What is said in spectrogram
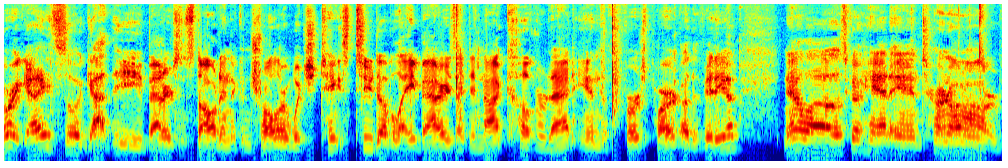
Alright guys, so I got the batteries installed in the controller, which takes two AA batteries. I did not cover that in the first part of the video. Now uh, let's go ahead and turn on our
